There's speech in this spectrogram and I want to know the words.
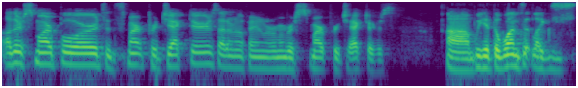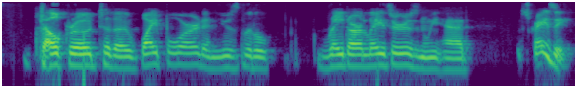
other smart boards and smart projectors. I don't know if anyone remembers smart projectors. Um, we had the ones that like velcroed to the whiteboard and used little radar lasers, and we had it was crazy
